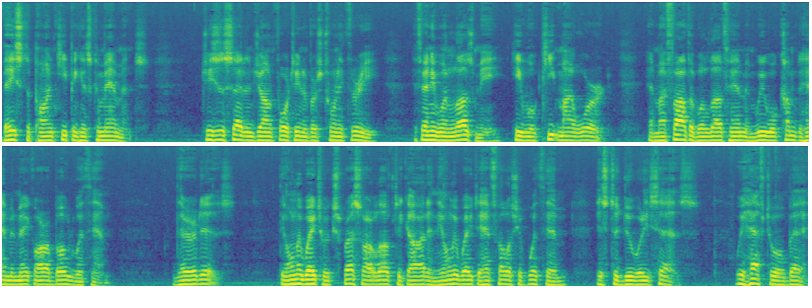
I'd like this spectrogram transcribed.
based upon keeping His commandments. Jesus said in John 14 and verse 23, If anyone loves me, he will keep my word, and my Father will love him, and we will come to him and make our abode with him. There it is. The only way to express our love to God and the only way to have fellowship with him is to do what he says. We have to obey.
